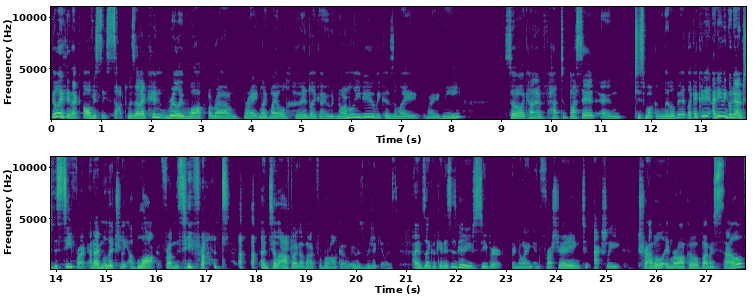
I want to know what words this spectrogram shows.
The only thing that obviously sucked was that I couldn't really walk around Brighton like my old hood like I would normally do because of my my knee. So I kind of had to bus it and just walk a little bit. Like I couldn't I didn't even go down to the seafront and I'm literally a block from the seafront until after I got back from Morocco. It was ridiculous. I was like, okay, this is going to be super annoying and frustrating to actually travel in Morocco by myself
